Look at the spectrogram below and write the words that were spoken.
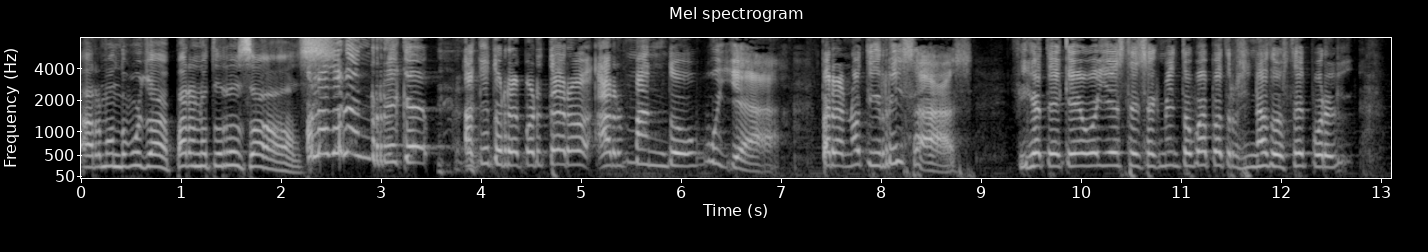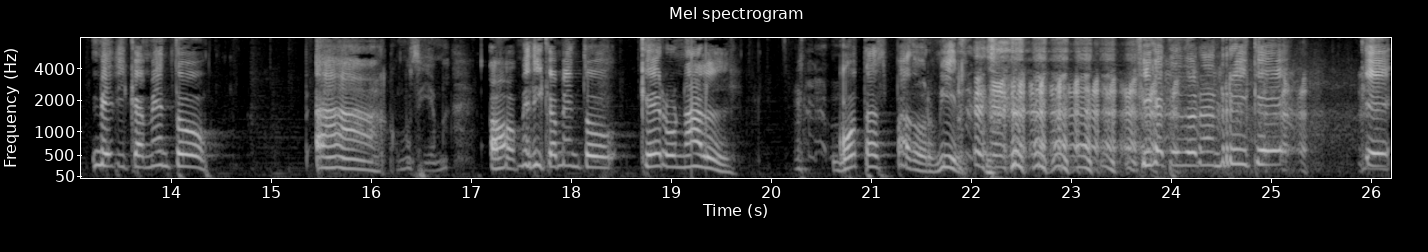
Armando Bulla, para Noticias. Hola, don Enrique. Aquí tu reportero Armando Bulla para Noti Risas. Fíjate que hoy este segmento va patrocinado a usted por el medicamento. Ah, ¿cómo se llama? Ah, medicamento Queronal. Gotas para dormir. Fíjate, don Enrique, que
